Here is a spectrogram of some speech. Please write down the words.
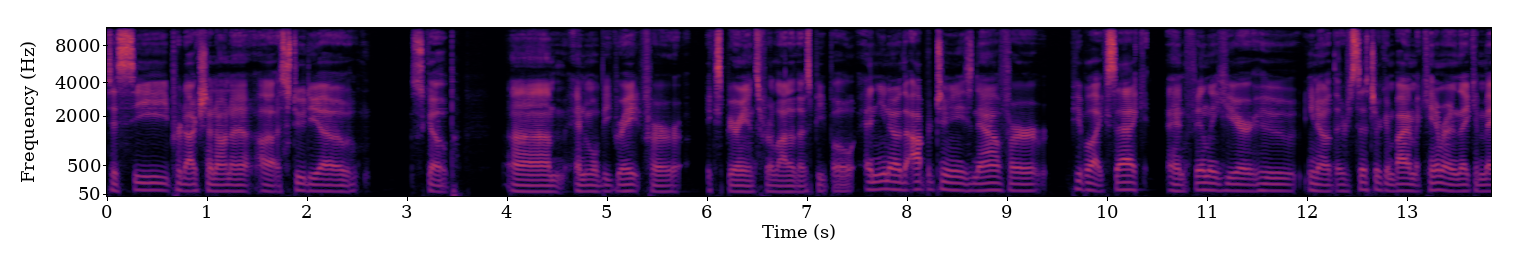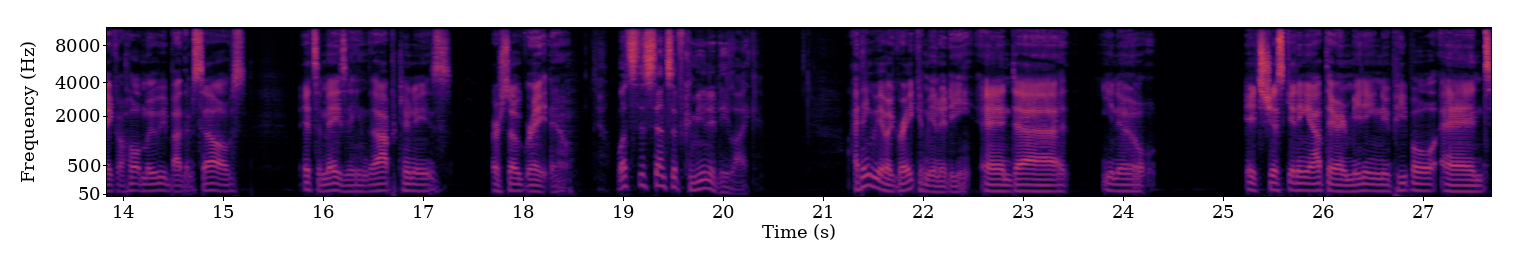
to see production on a, a studio scope um, and will be great for experience for a lot of those people. And, you know, the opportunities now for people like Seck and Phynley here who, you know, their sister can buy them a camera and they can make a whole movie by themselves. It's amazing. The opportunities are so great now. What's the sense of community like? I think we have a great community, and uh, you know, it's just getting out there and meeting new people. And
